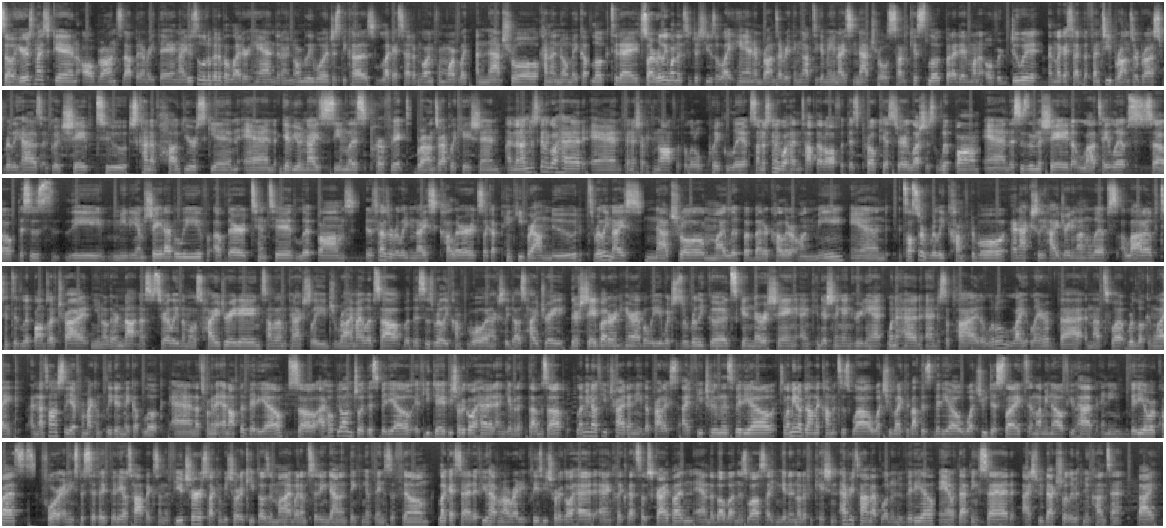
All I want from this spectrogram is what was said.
So here's my skin all bronzed up and everything. I use a little bit of a lighter hand than I normally would just because, like I said, I'm going for more of like a natural kind of no makeup look today. So I really wanted to just use a light hand and bronze everything up to give me a nice natural sun-kissed look, but I didn't want to overdo it. And like I said, the Fenty bronzer brush really has a good shape to just kind of hug your skin and give you a nice, seamless, perfect bronzer application. And then I'm just gonna go ahead and finish everything off with a little quick lip. So I'm just gonna go ahead and top that off with this Pro Kiss'r Luscious Lip Balm. And this is in the shade Latte Lips. So this is the medium shade, I believe, of their tinted lip balms. This has a really nice color. It's like a pinky brown nude. It's really nice, natural, my lip but better color on me. And it's also really comfortable and actually hydrating on the lips. A lot of tinted lip balms I've tried, you know, they're not necessarily the most hydrating. Some of them can actually dry my lips out, but this is really comfortable and actually does hydrate. There's shea butter in here, I believe, which is a really good skin nourishing and conditioning ingredient. Went ahead and just applied a little light layer of that and that's what we're looking like. And that's honestly it for my completed makeup look. And that's where I'm gonna end off the video. So I hope y'all enjoyed this video. If you did, be sure to go ahead and give it a thumbs up. Let me know if you've tried any of the products I featured in this video. Let me know down in the comments as well what you liked about this video, what you disliked, and let me know if you have any video requests for any specific video topics in the future so I can be sure to keep those in mind when I'm sitting down and thinking of things to film. Like I said, if you haven't already, please be sure to go ahead and click that subscribe button and the bell button as well so I can get a notification every time I upload a new video. And with that being said, I should be back shortly with new content. Bye.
